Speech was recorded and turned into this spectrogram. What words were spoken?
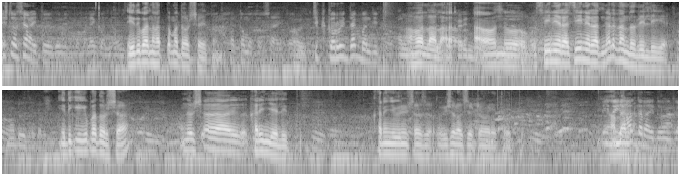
ಎಷ್ಟು ವರ್ಷ ಆಯ್ತು ಇದು ನಿಮ್ಮ ಮನೆಗೆ ಬಂದು? ಇದು ಬಂದು ಹತ್ತೊಂಬತ್ತು ವರ್ಷ ಆಯಿತು. ಹತ್ತೊಂಬತ್ತು ವರ್ಷ ಆಯ್ತು. ಚಿಕ್ಕ ಕರು ಇದ್ದಾಗ ಬಂದಿತ್ತು. ಅಲ್ಲ ಅಲ್ಲ ಒಂದು ಸೀನಿಯರ್ ಸೀನಿಯರ್ ಆದಮೇಲೆ ತಂದದ್ದು ಇಲ್ಲಿಗೆ. ಇದಕ್ಕೆ ಇಪ್ಪತ್ತು ವರ್ಷ. ಒಂದು ವರ್ಷ ಕರಿಂಜಿಯಲ್ಲಿತ್ತು. ಕರಿಂಜಿ ವಿಶ್ವಾಸ ವಿಶ್ವರಾಜ್ ಶೆಟ್ಟಿ ಅವರ ಹತ್ರ ಇತ್ತು. ಯಾವ ಥರ ಇದು ಈಗ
